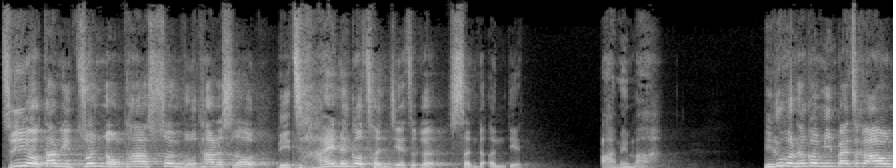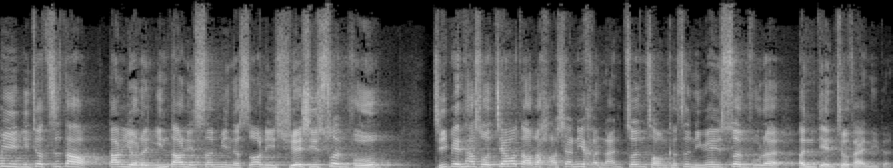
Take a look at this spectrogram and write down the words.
只有当你尊荣他、顺服他的时候，你才能够承接这个神的恩典。阿妹吗？你如果能够明白这个奥秘，你就知道，当有人引导你生命的时候，你学习顺服，即便他所教导的，好像你很难遵从，可是你愿意顺服了，恩典就在你的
